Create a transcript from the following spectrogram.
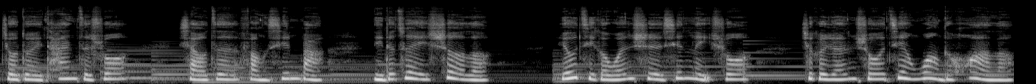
就对摊子说：“小子，放心吧，你的罪赦了。”有几个文士心里说：“这个人说健忘的话了。”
